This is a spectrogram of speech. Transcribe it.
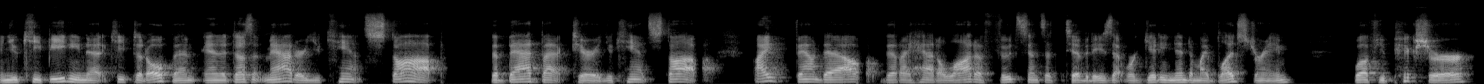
and you keep eating it, it keeps it open, and it doesn't matter. You can't stop the bad bacteria. You can't stop. I found out that I had a lot of food sensitivities that were getting into my bloodstream. Well, if you picture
